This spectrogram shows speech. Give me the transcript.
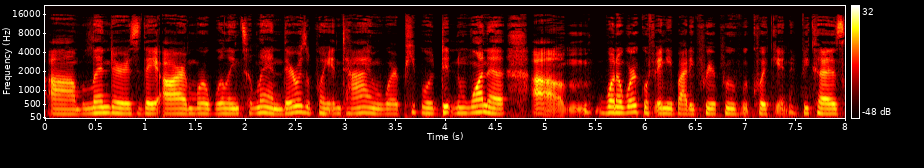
um, lenders they are more willing to lend. There was a point in time where people didn't want to um, want to work with anybody pre-approved with Quicken because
